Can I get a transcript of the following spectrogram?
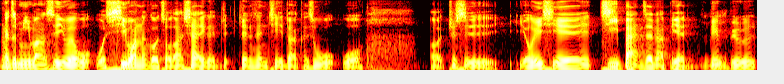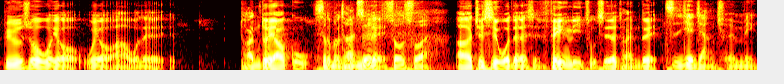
那这迷茫是因为我我希望能够走到下一个人生阶段，可是我我呃就是有一些羁绊在那边，比比如比如说我有我有啊我的团队要顾什么团队？说出来。呃就是我的非营利组织的团队，直接讲全名。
